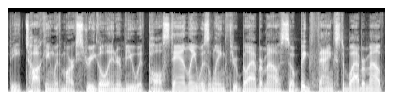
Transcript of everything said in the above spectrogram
The Talking with Mark Strigl interview with Paul Stanley was linked through Blabbermouth. So big thanks to Blabbermouth.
